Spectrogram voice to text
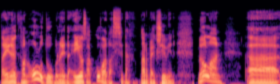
tai ne, jotka on ollut uupuneita, ei osaa kuvata sitä tarpeeksi hyvin. Me ollaan ää,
